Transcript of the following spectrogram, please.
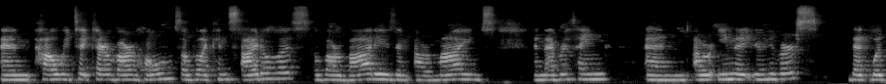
and how we take care of our homes of like inside of us of our bodies and our minds and everything and our inner universe that what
